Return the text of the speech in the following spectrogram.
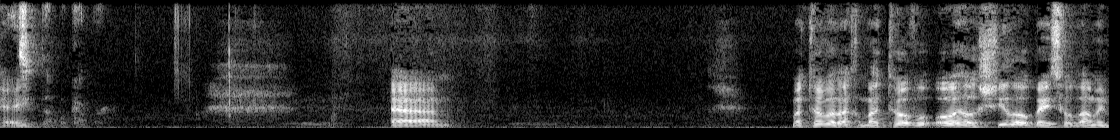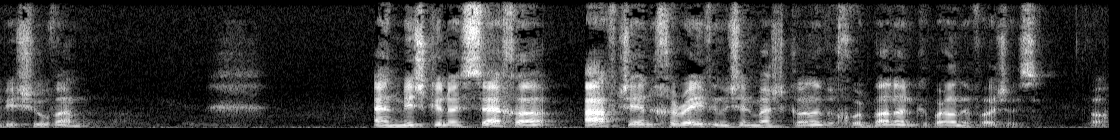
It's Hey. a double cover. Um, Matovu Ohel Shilo Beis Olamim Bishuvam, and Mishkan Osecha Afchen Charevi Mishan Mashkona V'Churbanan Kabaral Nefashas. Oh,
